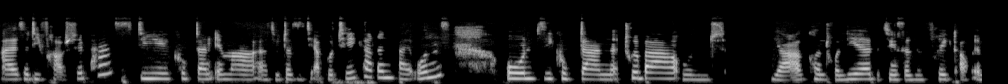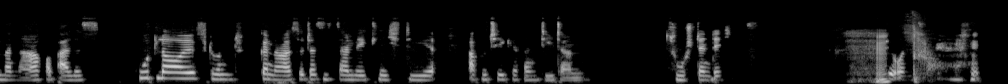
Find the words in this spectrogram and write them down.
also die Frau Schippers, die guckt dann immer, also das ist die Apothekerin bei uns und sie guckt dann drüber und ja, kontrolliert, beziehungsweise fragt auch immer nach, ob alles gut läuft und genau, also das ist dann wirklich die Apothekerin, die dann zuständig ist mhm. für uns.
